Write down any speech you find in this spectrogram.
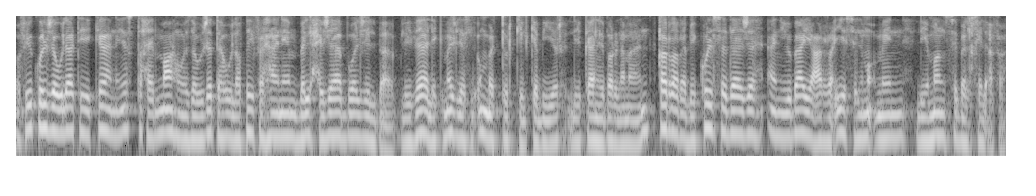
وفي كل جولاته كان يصطحب معه زوجته لطيفة هانم بالحجاب والجلباب. لذلك مجلس الأمة التركي الكبير اللي كان البرلمان قرر بكل سذاجة أن يبايع الرئيس المؤمن لمنصب الخلافة.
